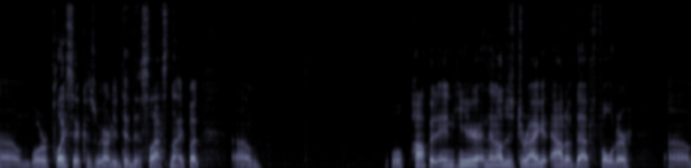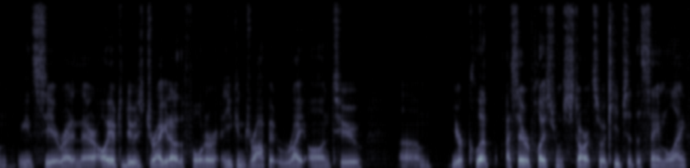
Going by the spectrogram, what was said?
Um, we'll replace it because we already did this last night, but um, we'll pop it in here and then I'll just drag it out of that folder. Um, you can see it right in there. All you have to do is drag it out of the folder and you can drop it right onto um, your clip. I say replace from start so it keeps it the same length,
